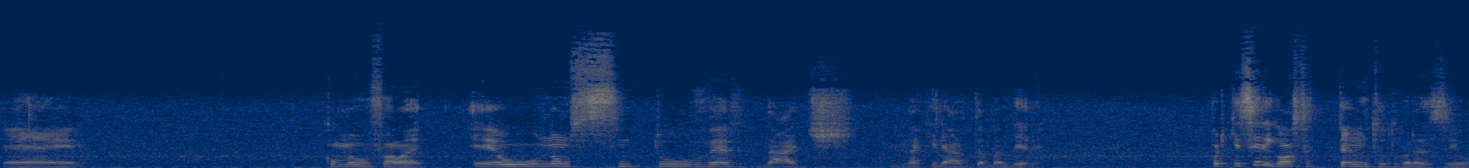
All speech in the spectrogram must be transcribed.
É, como eu vou falar, eu não sinto verdade naquele ato da bandeira. Porque se ele gosta tanto do Brasil,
